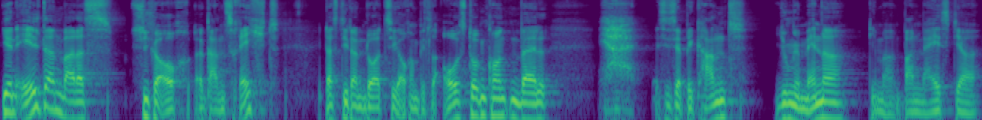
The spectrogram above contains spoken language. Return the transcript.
Ihren Eltern war das sicher auch ganz recht, dass die dann dort sich auch ein bisschen austoben konnten, weil, ja, es ist ja bekannt, junge Männer, die waren meist ja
